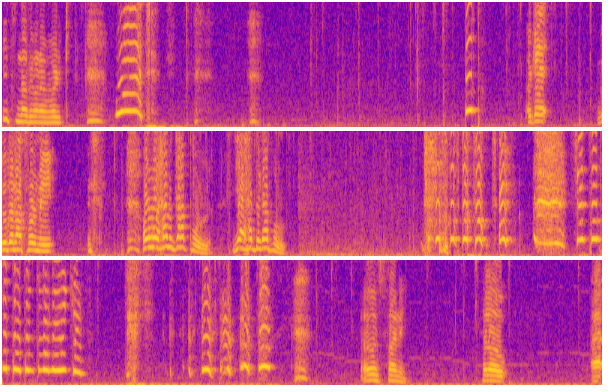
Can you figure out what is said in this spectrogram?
It's not gonna work. What? Boop. Okay, good enough for me. oh, I have a gapple. Yeah, I have the gapple. Pop the totem! She popped the totem to my weekend! that was funny. Hello. Uh,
